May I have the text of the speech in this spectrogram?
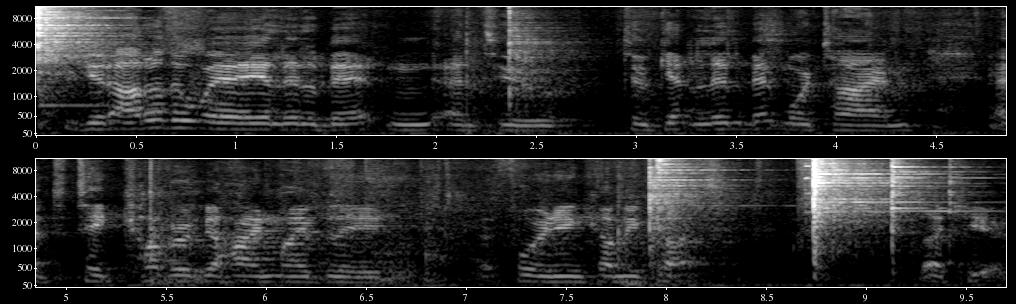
to get out of the way a little bit and, and to, to get a little bit more time and to take cover behind my blade for an incoming cut, like here,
